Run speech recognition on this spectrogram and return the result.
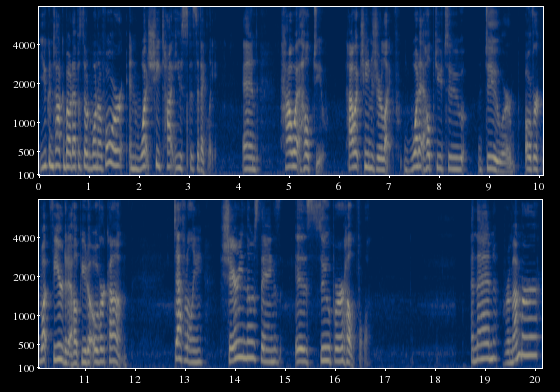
you can talk about episode 104 and what she taught you specifically and how it helped you, how it changed your life, what it helped you to do, or over what fear did it help you to overcome. Definitely sharing those things is super helpful. And then remember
